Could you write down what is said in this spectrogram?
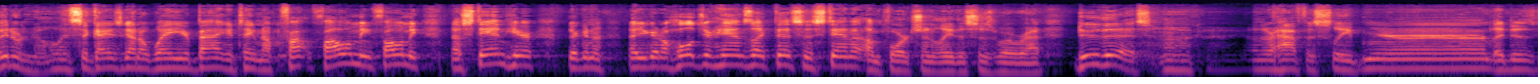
We don't know. It's the guy who's got to weigh your bag and take. Now follow me, follow me. Now stand here. They're gonna. Now you're gonna hold your hands like this and stand up. Unfortunately, this is where we're at. Do this. Okay. They're half asleep. They do,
